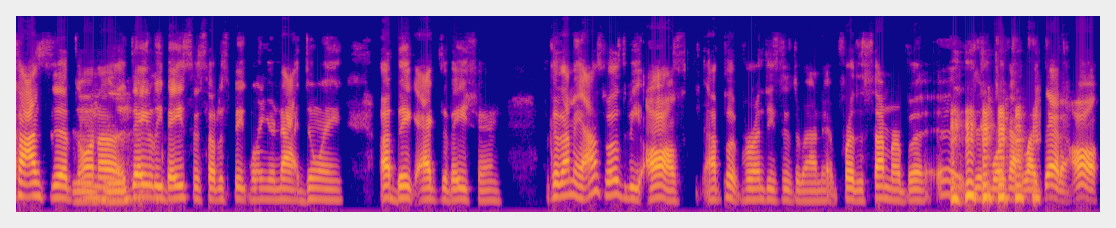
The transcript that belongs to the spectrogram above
concept mm-hmm. on a mm-hmm. daily basis, so to speak, when you're not doing a big activation. Because I mean, I'm supposed to be off. I put parentheses around that for the summer, but it didn't work out like that at all.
